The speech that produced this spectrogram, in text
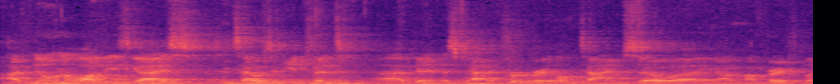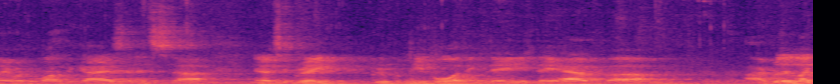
I've known a lot of these guys since I was an infant. Uh, I've been in this paddock for a very long time, so uh, you know I'm, I'm, very familiar with a lot of the guys, and it's uh, you know it's a great group of people. I think they they have. Um, I really like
